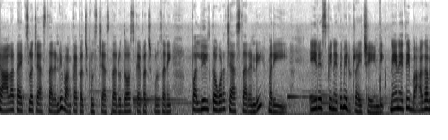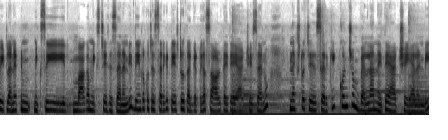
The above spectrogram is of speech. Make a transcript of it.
చాలా టైప్స్లో చేస్తారండి. వంకాయ పచ్చి పులుసు చేస్తారు దోసకాయ పచ్చి పులుసు అని పల్లీలతో కూడా చేస్తారండి. మరి ఈ రెసిపీని అయితే మీరు ట్రై చేయండి. నేనైతే బాగా వీటిలన్నిటిని మిక్సీ బాగా మిక్స్ చేసేసానండి. దీంట్లోకి వచ్చేసరికి టేస్ట్ తగ్గట్టుగా సాల్ట్ అయితే యాడ్ చేశాను. నెక్స్ట్ వచ్చేసరికి కొంచెం బెల్లాన్ని అయితే యాడ్ చేయాలండి.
